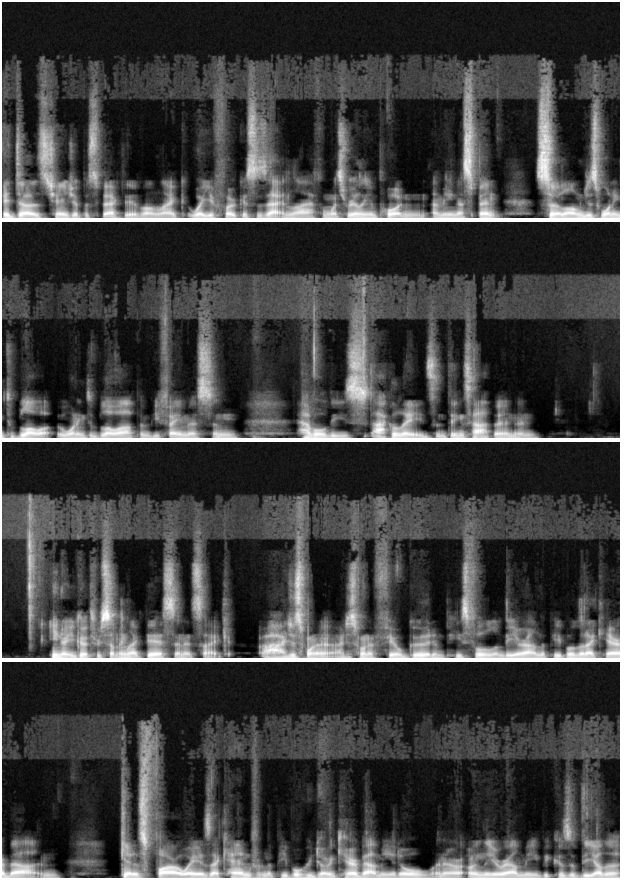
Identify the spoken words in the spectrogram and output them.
it does change your perspective on like where your focus is at in life and what's really important. I mean i spent so long just wanting to blow up wanting to blow up and be famous and have all these accolades and things happen and you know you go through something like this and it's like oh, i just want to i just want to feel good and peaceful and be around the people that i care about and get as far away as I can from the people who don't care about me at all and are only around me because of the other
